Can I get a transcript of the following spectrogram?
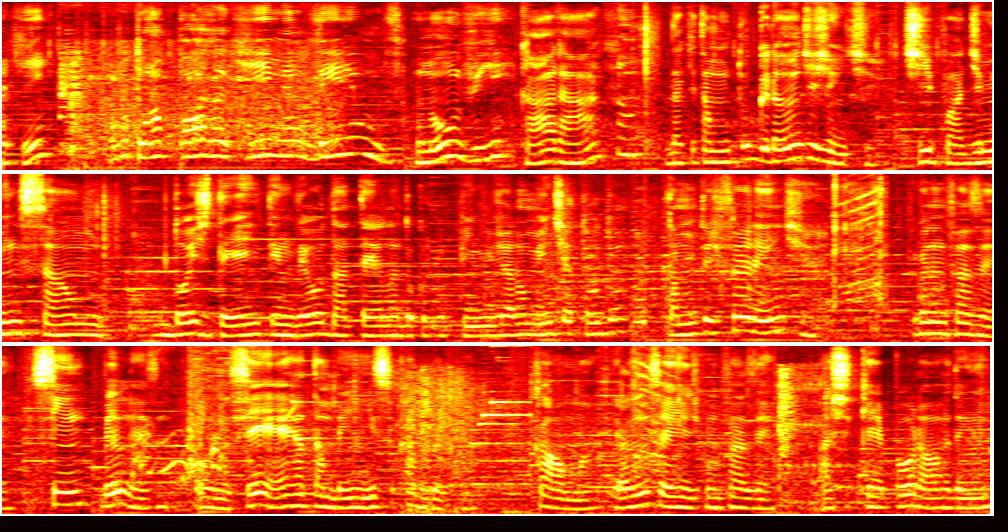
Aqui? Oh, tem uma porta aqui, meu Deus. Eu não vi. Caraca. Daqui tá muito grande, gente. Tipo, a dimensão 2D, entendeu? Da tela do grupinho. Geralmente é tudo... Tá muito diferente. O que eu que fazer? Sim, beleza. Pô, você erra também isso, cabelo. Calma. Eu não sei, gente, como fazer. Acho que é por ordem, né?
